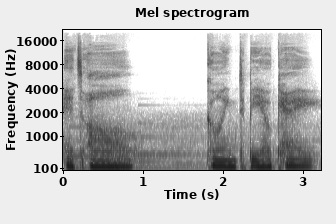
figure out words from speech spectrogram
It's all going to be okay.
